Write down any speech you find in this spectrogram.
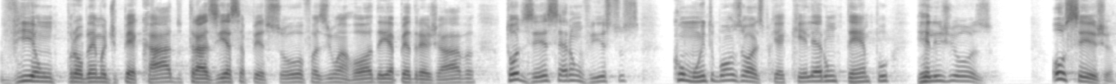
via um problema de pecado, trazia essa pessoa, fazia uma roda e apedrejava. Todos esses eram vistos com muito bons olhos, porque aquele era um tempo religioso. Ou seja,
